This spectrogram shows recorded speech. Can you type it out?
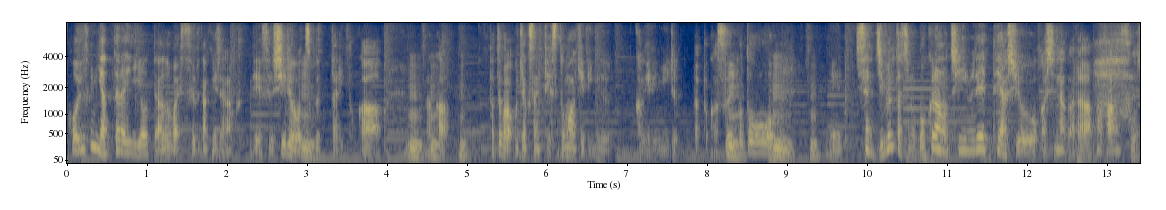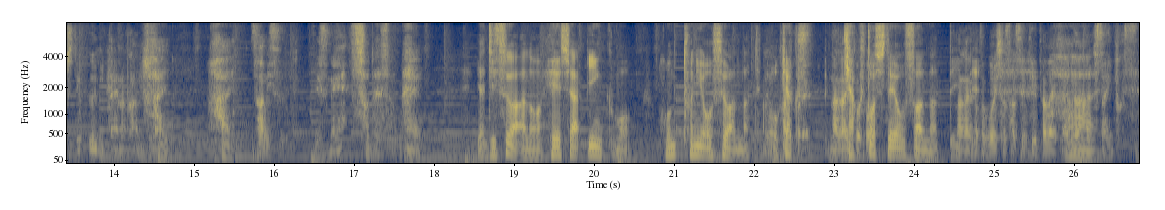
こういうふうにやったらいいよってアドバイスするだけじゃなくて、そういう資料を作ったりとか、うん、なんかうん、例えばお客さんにテストマーケティングかけてみるだとか、そういうことを。えー実際に自分たちの僕らのチームで手足を動かしながら、まあ、伴走していくみたいな感じはいの。はい。サービスですね。そうですよね。はい。いや、実は、あの、弊社インクも、本当にお世話になってて、お客客としてお世話になっていて長いこと、ご一緒させていただいてありがとうございます。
